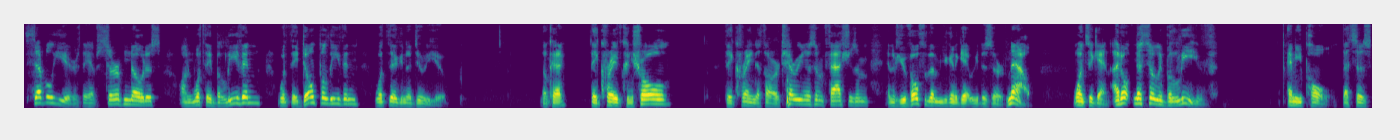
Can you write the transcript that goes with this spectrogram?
several years. They have served notice on what they believe in, what they don't believe in, what they're going to do to you. Okay? They crave control, they crave authoritarianism, fascism, and if you vote for them, you're going to get what you deserve. Now, once again, I don't necessarily believe any poll that says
